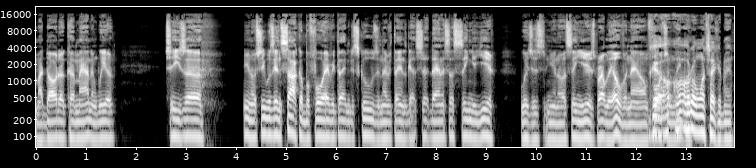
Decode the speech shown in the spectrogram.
my daughter come out and we'll. She's uh, you know, she was in soccer before everything. The schools and everything's got shut down. It's her senior year, which is you know, her senior year is probably over now. okay, hold, hold on one second, man.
